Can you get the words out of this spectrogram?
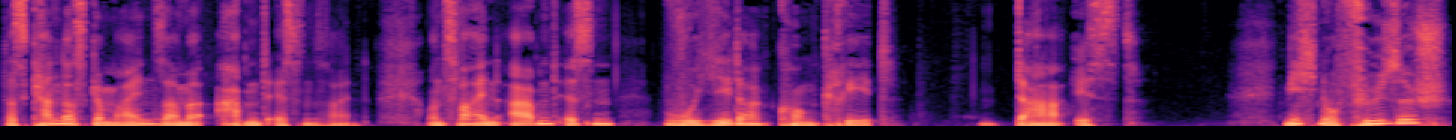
Das kann das gemeinsame Abendessen sein. Und zwar ein Abendessen, wo jeder konkret da ist. Nicht nur physisch,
